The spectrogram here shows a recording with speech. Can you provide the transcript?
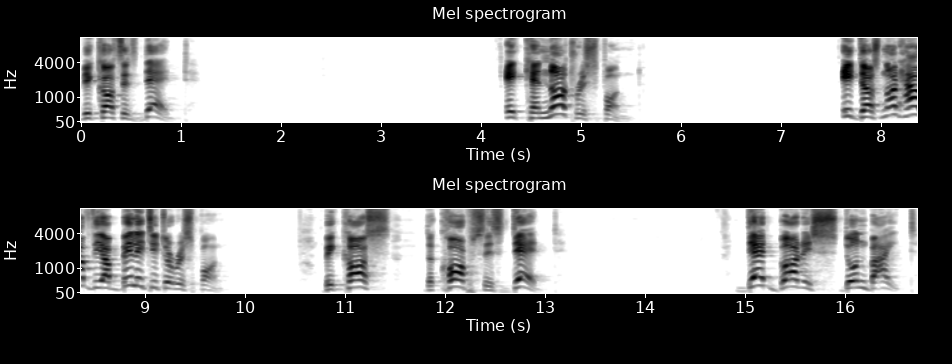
Because it's dead. It cannot respond. It does not have the ability to respond because the corpse is dead. Dead bodies don't bite.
